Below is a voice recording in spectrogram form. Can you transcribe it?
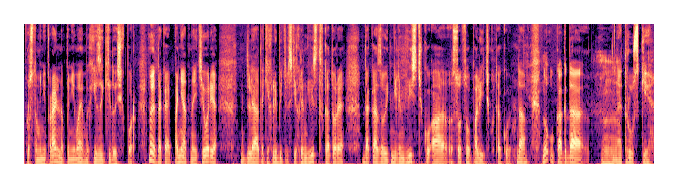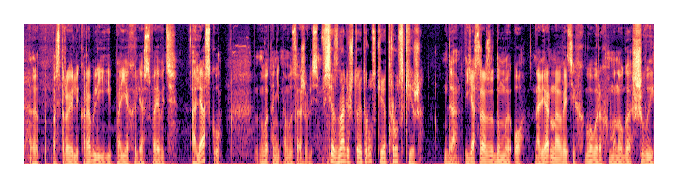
просто мы неправильно понимаем их языки до сих пор. Ну, это такая понятная теория для таких любительских лингвистов, которые доказывают не лингвистику, а социополитику такую, да. Ну, когда это русские э, построили корабли и поехали осваивать Аляску, вот они там высаживались. Все знали, что это русские, это русские же. Да. Я сразу думаю, о, наверное, в этих говорах много швы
